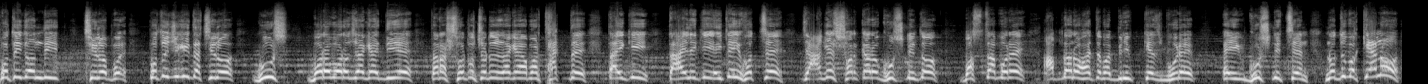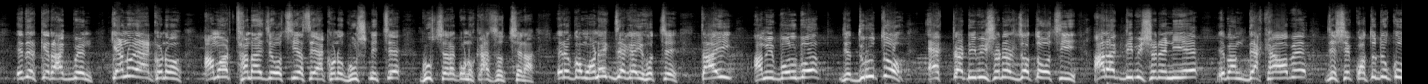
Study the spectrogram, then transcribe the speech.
প্রতিদ্বন্দ্বী ছিল প্রতিযোগিতা ছিল, ঘুষ বড় বড় জায়গায় দিয়ে তারা ছোট ছোট জায়গায় আবার থাকতে। তাই কি, তাইলে কি এটাই হচ্ছে যে আগের সরকারও ঘুষ নিত, বস্তা ভরে, আপনারও হয়তো বা ব্রিফ কেস ভরে এই ঘুষ নিচ্ছেন। নতুবা কেন এদেরকে রাখবেন? কেন এখনও আমার থানায় যে ওসি আছে এখনও ঘুষ নিচ্ছে? ঘুষ ছাড়া কোনো কাজ হচ্ছে না। এরকম অনেক জায়গায় হচ্ছে। তাই আমি বলব যে দ্রুত একটা ডিভিশনের যত ওসি আর এক ডিভিশনে নিয়ে এবং দেখা হবে যে সে কতটুকু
